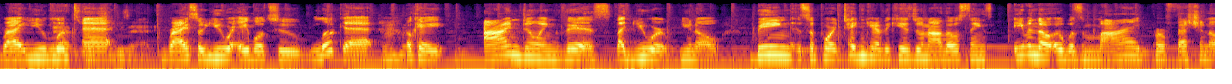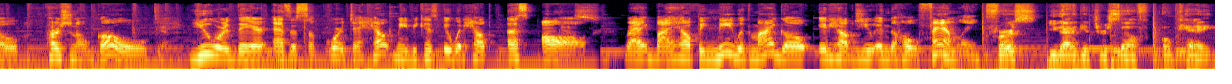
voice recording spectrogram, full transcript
right? You that's looked at, she was adding. right? So you were able to look at, Mhm. okay, I'm doing this, like you were, you know, being support, taking care of the kids, doing all those things, even though it was my professional, personal goal, Yeah. you were there as a support to help me because it would help us all, Yes. right? By helping me with my goal, it helped you and the whole family. First, you got to get yourself okay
